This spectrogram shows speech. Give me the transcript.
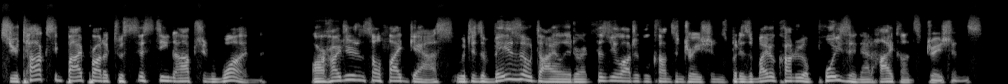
So your toxic byproducts with cysteine option one are hydrogen sulfide gas, which is a vasodilator at physiological concentrations, but is a mitochondrial poison at high concentrations.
